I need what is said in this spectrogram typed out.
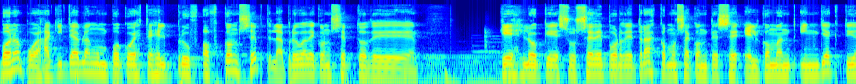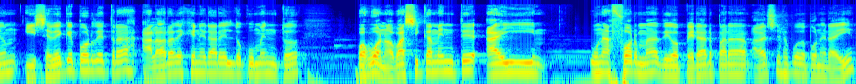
bueno, pues aquí te hablan un poco, este es el proof of concept, la prueba de concepto de qué es lo que sucede por detrás, cómo se acontece el command injection y se ve que por detrás, a la hora de generar el documento, pues bueno, básicamente hay una forma de operar para... A ver si lo puedo poner ahí.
